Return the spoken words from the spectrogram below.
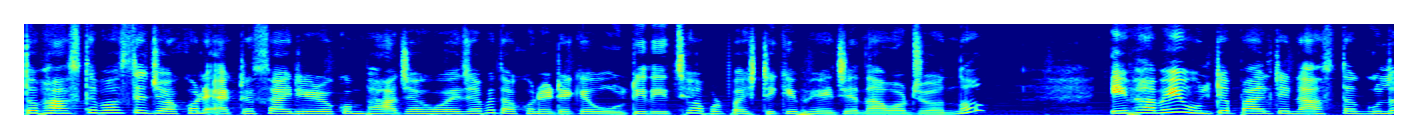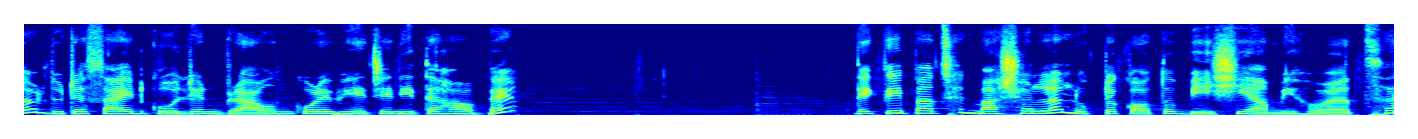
তো ভাজতে ভাজতে যখন একটা সাইড এরকম ভাজা হয়ে যাবে, তখন এটাকে উল্টে দিচ্ছে অপর পাশটিকে ভেজে নেওয়ার জন্য। এভাবেই উল্টে পাল্টে নাস্তাগুলোর দুটো সাইড গোল্ডেন ব্রাউন করে ভেজে নিতে হবে। দেখতেই পাচ্ছেন মাসাল্লাহ লুকটা কত বেশি আমি হয়েছে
